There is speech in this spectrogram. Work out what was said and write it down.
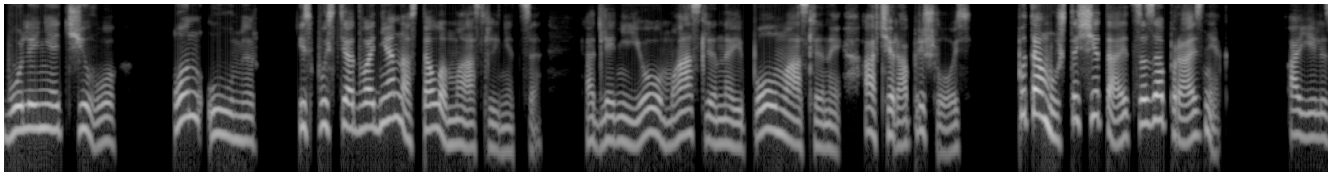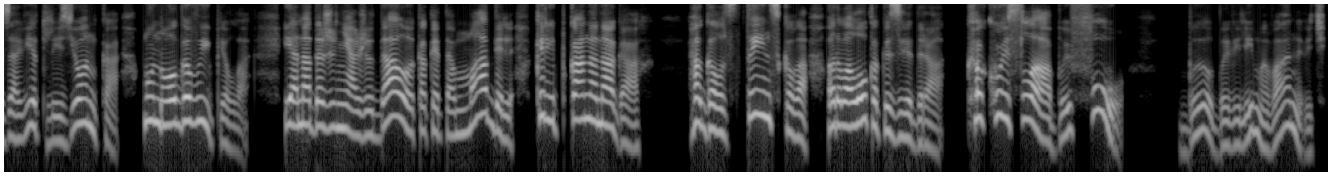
более ни от чего. Он умер, и спустя два дня настала масленица. А для нее масляная и полмасляной, а вчера пришлось. Потому что считается за праздник. А Елизавета Лизенка много выпила, и она даже не ожидала, как эта Мабель крепка на ногах. А Голстынского рвало, как из ведра. Какой слабый, фу! Был бы Велим Иванович,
